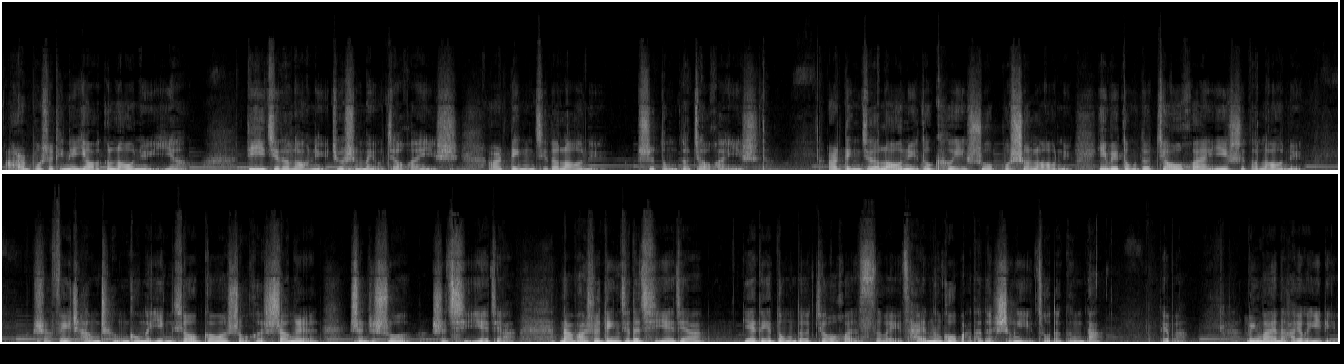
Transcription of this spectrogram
而不是天天要跟捞女一样。低级的捞女就是没有交换意识，而顶级的捞女是懂得交换意识的。而顶级的捞女都可以说不是捞女，因为懂得交换意识的捞女是非常成功的营销高手和商人，甚至说是企业家，哪怕是顶级的企业家。也得懂得交换思维，才能够把他的生意做得更大，对吧？另外呢，还有一点，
